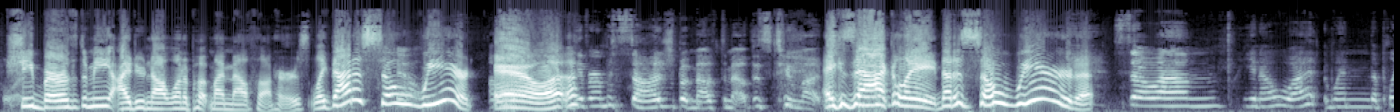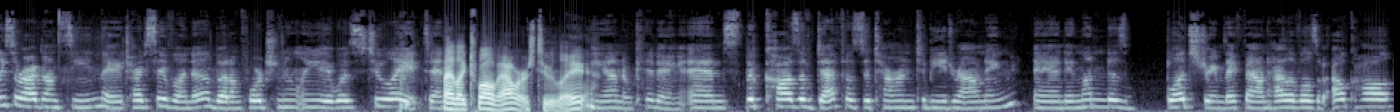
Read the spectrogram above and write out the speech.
for. She birthed me. I do not want to put my mouth on hers. Like that is so Ew. weird. Oh, I'll Ew. give her a massage, but mouth to mouth is too much. Exactly. That is so weird. So, um, you know what? When the police arrived on scene, they tried to save Linda, but unfortunately, it was too late. And By like 12 hours too late. Yeah, no kidding. And the cause of death was determined to be drowning. And in Linda's bloodstream, they found high levels of alcohol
